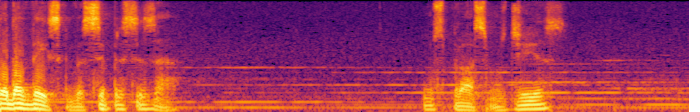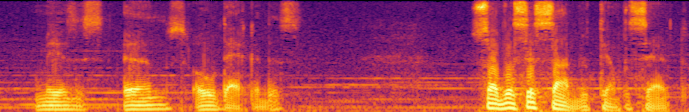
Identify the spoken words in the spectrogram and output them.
toda vez que você precisar, nos próximos dias, meses, anos ou décadas, só você sabe o tempo certo.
